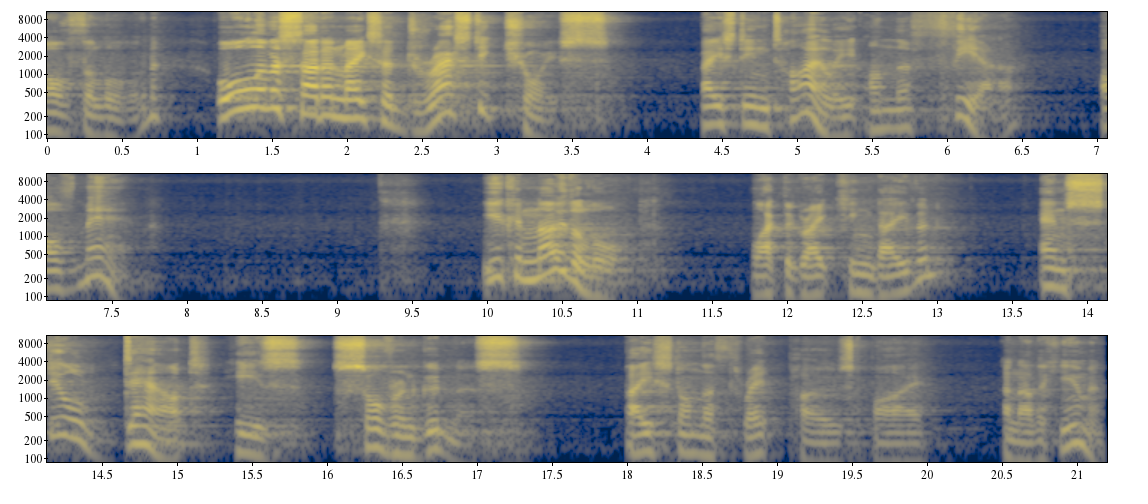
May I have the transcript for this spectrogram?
of the Lord, all of a sudden makes a drastic choice based entirely on the fear of man. You can know the Lord, like the great King David, and still doubt his sovereign goodness based on the threat posed by another human,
